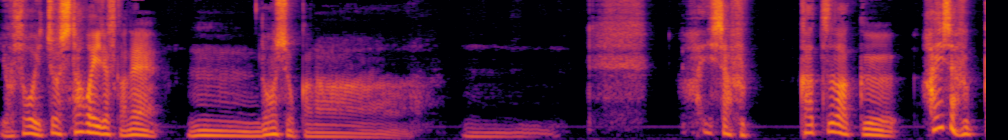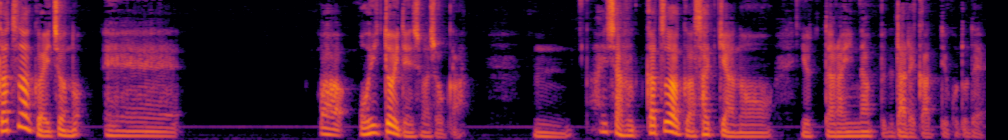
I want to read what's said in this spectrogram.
う。予想一応した方がいいですかね。うーん、どうしようかな。うん。敗者復活枠、敗者復活枠は一応の、えー、は置いといてにしましょうか。うん。敗者復活枠はさっきあの、言ったラインナップで誰かっていうことで。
